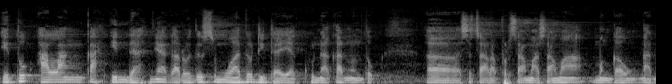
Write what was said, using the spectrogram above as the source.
itu alangkah indahnya kalau itu semua itu didaya gunakan untuk uh, secara bersama-sama menggaungkan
